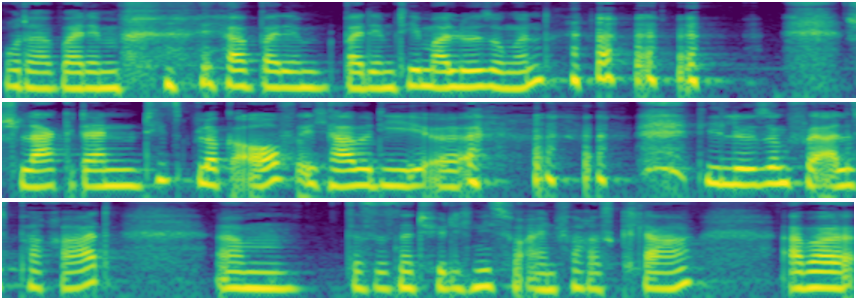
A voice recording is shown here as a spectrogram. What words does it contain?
oder bei dem, ja, bei dem, bei dem Thema Lösungen. Schlag deinen Notizblock auf. Ich habe die, äh, die Lösung für alles parat. Ähm, das ist natürlich nicht so einfach, ist klar. Aber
